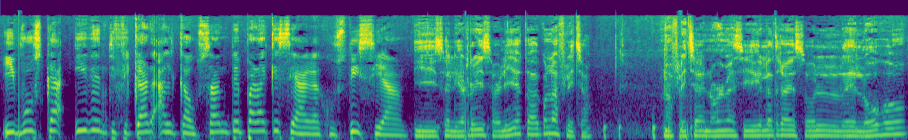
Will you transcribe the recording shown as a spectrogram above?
y busca identificar al causante para que se haga justicia. Y salí a revisarle y ya estaba con la flecha. Una flecha enorme así que le atravesó el, ojo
